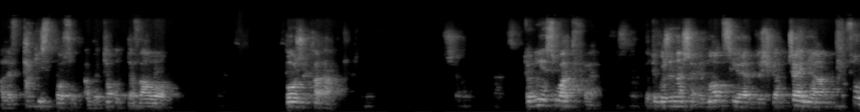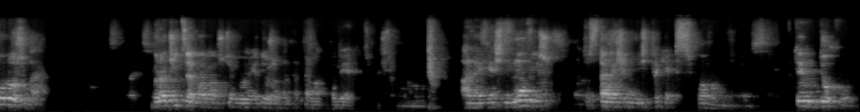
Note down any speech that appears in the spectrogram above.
ale w taki sposób, aby to oddawało Boży charakter. To nie jest łatwe, dlatego że nasze emocje, doświadczenia są różne. Rodzice mogą szczególnie dużo na ten temat powiedzieć. Ale jeśli mówisz, to staraj się mówić tak jak słowo, w tym duchu.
